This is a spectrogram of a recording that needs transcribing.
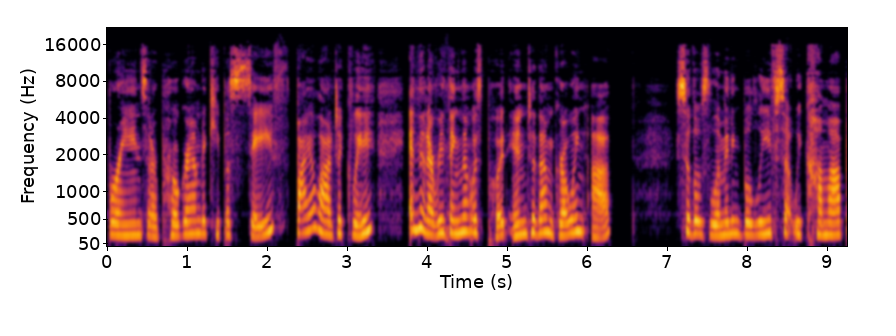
brains that are programmed to keep us safe biologically. And then everything that was put into them growing up. So those limiting beliefs that we come up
